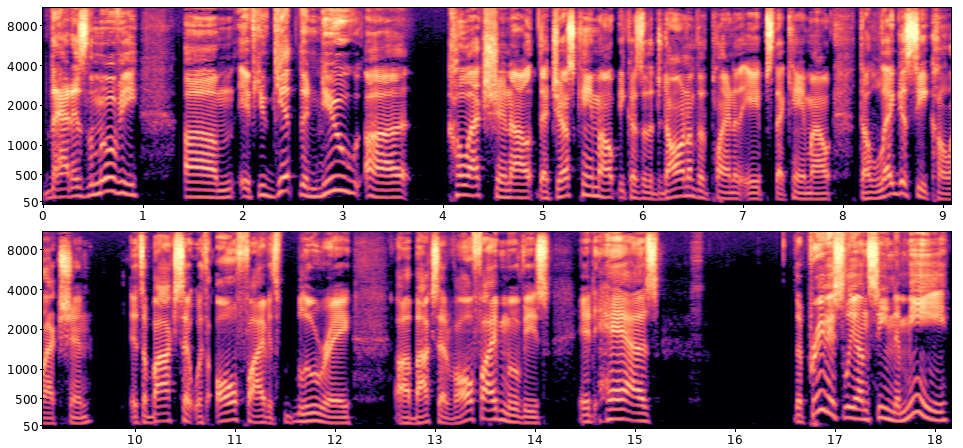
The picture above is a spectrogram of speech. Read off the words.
That is the movie. Um, if you get the new uh, collection out that just came out because of the Dawn of the Planet of the Apes that came out, the Legacy Collection. It's a box set with all five. It's Blu-ray uh, box set of all five movies. It has the previously unseen to me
